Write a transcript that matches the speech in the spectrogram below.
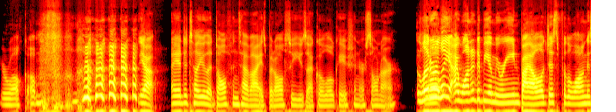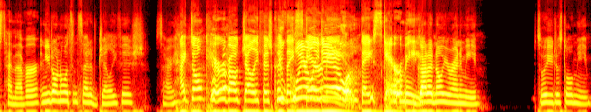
You're welcome. Yeah. I had to tell you that dolphins have eyes, but also use echolocation or sonar. Literally, I wanted to be a marine biologist for the longest time ever. And you don't know what's inside of jellyfish? Sorry. I don't care about jellyfish because they clearly scare do. me. They scare me. you gotta know your enemy. What you just told me.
